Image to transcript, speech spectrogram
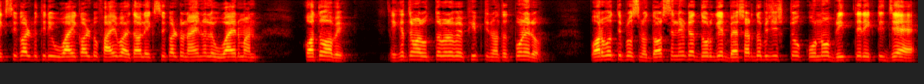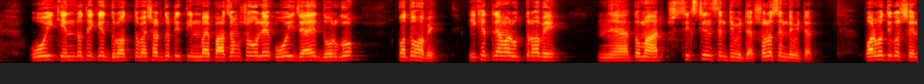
x equal to three y equal to five হয়, তাহলে এক্স ইকাল টু নাইন হলে ওয়াই এর মান কত হবে? এক্ষেত্রে আমার উত্তর বেরোবে ফিফটিন অর্থাৎ পনেরো। পরবর্তী প্রশ্ন, দশ সেন্টিমিটার দৈর্ঘ্যের ব্যাসার্ধ বিশিষ্ট কোনো বৃত্তের একটি জ্যা, ওই কেন্দ্র থেকে দূরত্ব ব্যাসার্ধটি তিন বাই পাঁচ অংশ হলে ওই জ্যায়ের দৈর্ঘ্য কত হবে? এক্ষেত্রে আমার উত্তর হবে তোমার সিক্সটিন সেন্টিমিটার ষোলো সেন্টিমিটার পরবর্তী কোশ্চেন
